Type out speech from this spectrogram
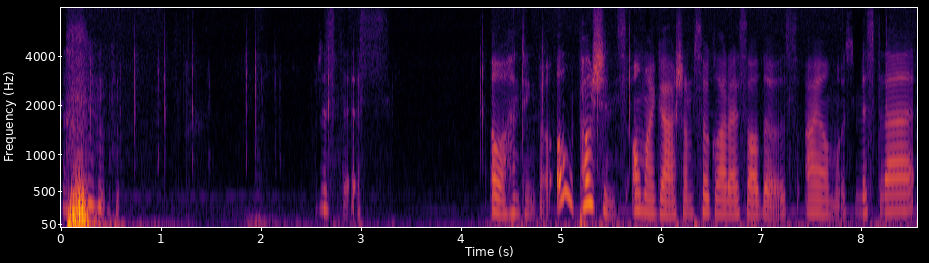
what is this? Oh, a hunting bow. Oh, potions! Oh my gosh, I'm so glad I saw those. I almost missed that.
